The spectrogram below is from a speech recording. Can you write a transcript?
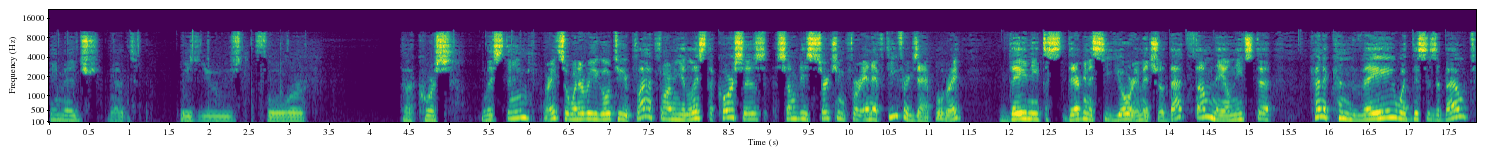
image that is used for uh, course listing right? So whenever you go to your platform you list the courses somebody's searching for NFT for example right? They need to they're going to see your image. So that thumbnail needs to kind of convey what this is about.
